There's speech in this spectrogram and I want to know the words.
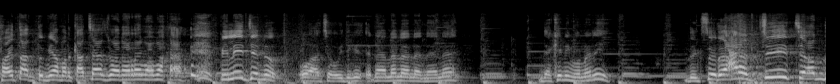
শয়তান, তুমি আমার কাছে আসবে না রে বাবা প্লিজ যেন। ও আচ্ছা ওইদিকে, না না না না না না। দেখেনি মনে রে? দেখছ রে? আর চি চান্দ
